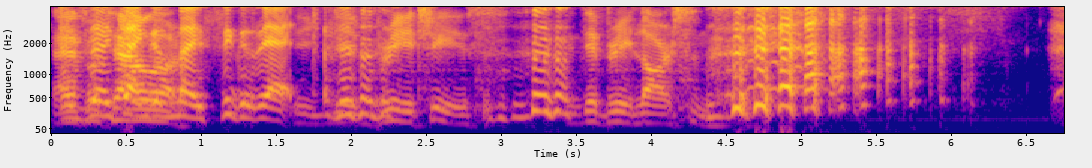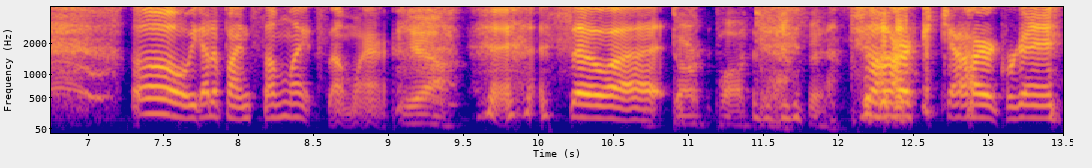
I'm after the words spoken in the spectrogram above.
As I tangle my cigarette. Brie Cheese. Debris Larson. Oh, we gotta find sunlight somewhere. Yeah. So uh Dark podcast, man. dark, dark. We're gonna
